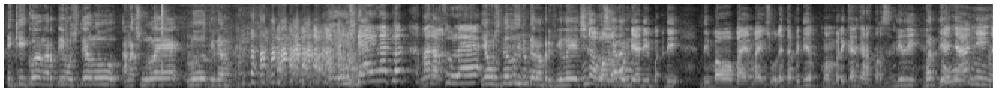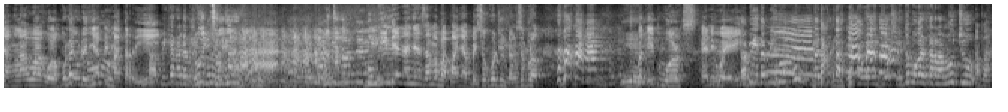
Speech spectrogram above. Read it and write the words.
Iki gue ngerti maksudnya lu anak sule, lu tidak ya maksudnya banget anak sule. ya maksudnya lu hidup dengan privilege. Enggak, Lu walaupun sekarang- dia di di di bawah bayang-bayang sulit tapi dia memberikan karakter sendiri. Betul. Dia nyanyi, nggak ngelawak walaupun dia udah Betul. nyiapin materi. Tapi kan ada lucu juga. lucu. Mungkin dia nanya sama bapaknya, "Besok gua diundang semprot." Udah, Iya, But iya. it works anyway. tapi tapi gue pun tadi kata ketawain jokes itu bukan karena lucu. Apa?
